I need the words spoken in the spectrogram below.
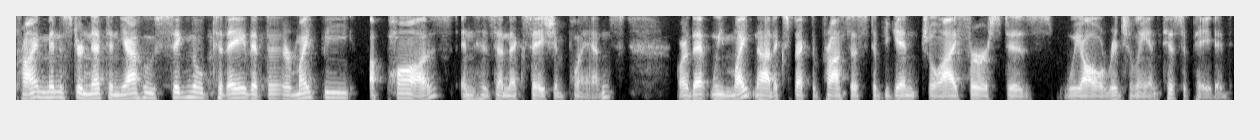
Prime Minister Netanyahu signaled today that there might be a pause in his annexation plans, or that we might not expect the process to begin July 1st as we all originally anticipated.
